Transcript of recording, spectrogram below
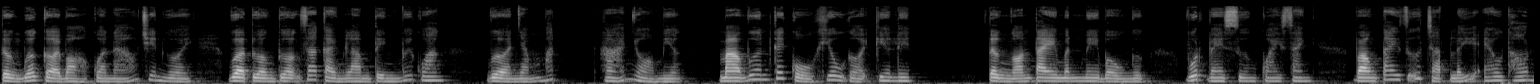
Từng bước cởi bỏ quần áo trên người. Vừa tưởng tượng ra cảnh làm tình với Quang. Vừa nhắm mắt, há nhỏ miệng. Mà vươn cái cổ khiêu gợi kia lên. Từng ngón tay mân mê bầu ngực. vuốt ve xương quai xanh. Vòng tay giữ chặt lấy eo thon.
